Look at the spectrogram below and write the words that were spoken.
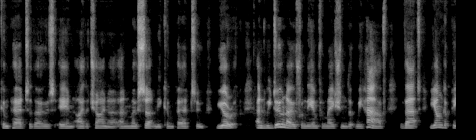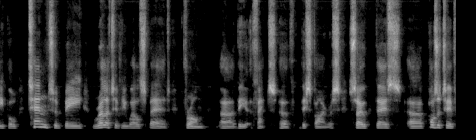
compared to those in either China and most certainly compared to Europe. And we do know from the information that we have that younger people tend to be relatively well spared from uh, the effects of this virus. So there's uh, positive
